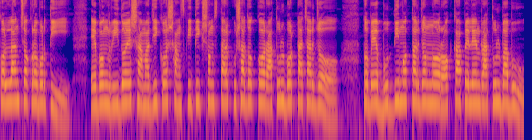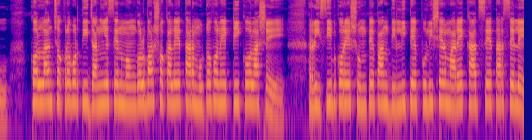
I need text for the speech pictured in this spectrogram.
কল্যাণ চক্রবর্তী এবং হৃদয়ে সামাজিক ও সাংস্কৃতিক সংস্থার কোষাধ্যক্ষ রাতুল ভট্টাচার্য। তবে বুদ্ধিমত্তার জন্য রক্ষা পেলেন রাতুল বাবু। কল্যাণ চক্রবর্তী জানিয়েছেন, মঙ্গলবার সকালে তার মুঠোফোনে একটি কল আসে। রিসিভ করে শুনতে পান, দিল্লিতে পুলিশের মারে কাঁদছে তার ছেলে।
